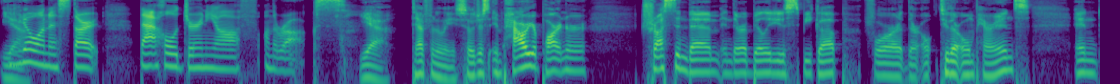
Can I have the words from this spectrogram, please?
Yeah. You don't want to start that whole journey off on the rocks. Yeah, definitely. So just empower your partner, trust in them in their ability to speak up for their own, to their own parents, and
